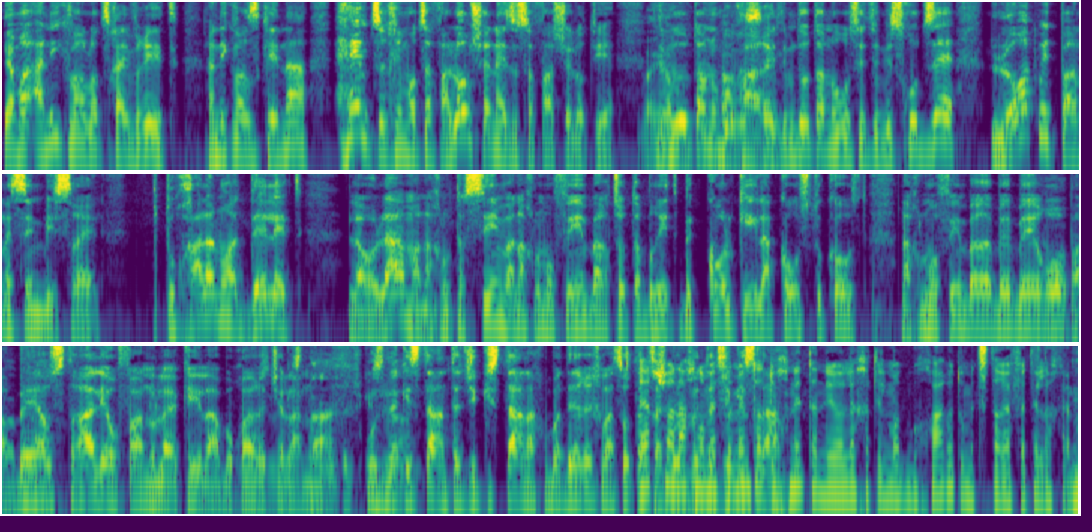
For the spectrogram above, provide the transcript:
היא אמרה, אני כבר לא צריכה עברית, אני כבר זקנה. הם צריכים עוד שפה, לא משנה איזה שפה שלא תהיה. לימדו אותנו. בוכרית, לימדו אותנו רוסית, ובזכות זה לא רק מתפרנסים בישראל, פתוחה לנו הדלת. לעולם אנחנו טסים ואנחנו מופיעים בארצות הברית בכל קהילה coast to coast. אנחנו מופיעים באירופה, אירופה, באוסטרליה הופענו לקהילה הבוכרית שלנו. אוזבקיסטן, טאג'יקיסטן, אנחנו בדרך לעשות איך הצגות שאנחנו מסיימים את בטאג'יקיסטן. התוכנית, אני הולכת ללמוד בוכרית ומצטרפת אליכם.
